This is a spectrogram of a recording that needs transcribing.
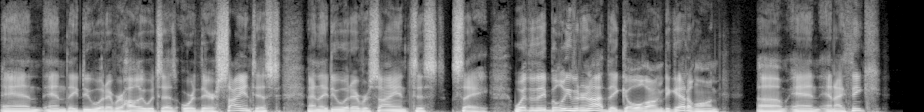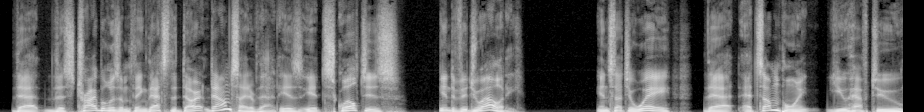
and and they do whatever Hollywood says, or they're scientists and they do whatever scientists say. Whether they believe it or not, they go along to get along. Um, and and I think that this tribalism thing, that's the dar- downside of that, is it squelches individuality in such a way that at some point you have to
